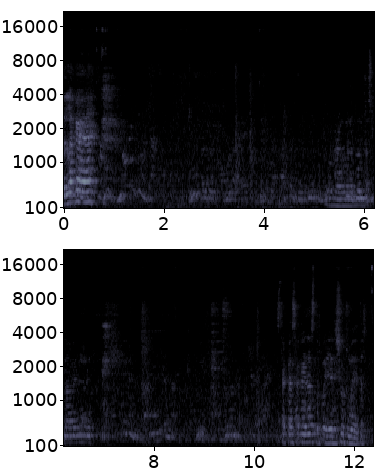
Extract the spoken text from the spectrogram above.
चला काय? दोन तास लावायचे सकाळ सकाळी जास्त पहिले शूटमध्ये तर.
